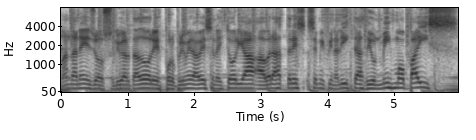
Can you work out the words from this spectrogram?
Mandan ellos, Libertadores, por primera vez en la historia habrá tres semifinalistas de un mismo país.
